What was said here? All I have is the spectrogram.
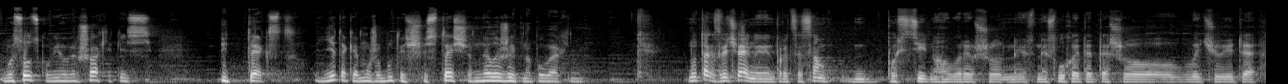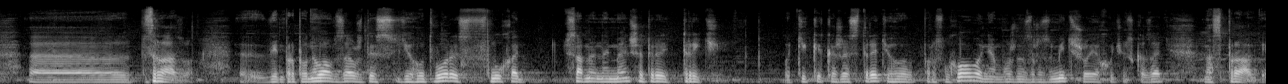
Висоцького в його віршах якийсь підтекст? Є таке, може бути щось те, що не лежить на поверхні? Ну так, звичайно, він про це сам постійно говорив, що не, не слухайте те, що ви чуєте е, зразу. Він пропонував завжди його твори слухати саме найменше три, тричі. От тільки каже, з третього прослуховування можна зрозуміти, що я хочу сказати насправді.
